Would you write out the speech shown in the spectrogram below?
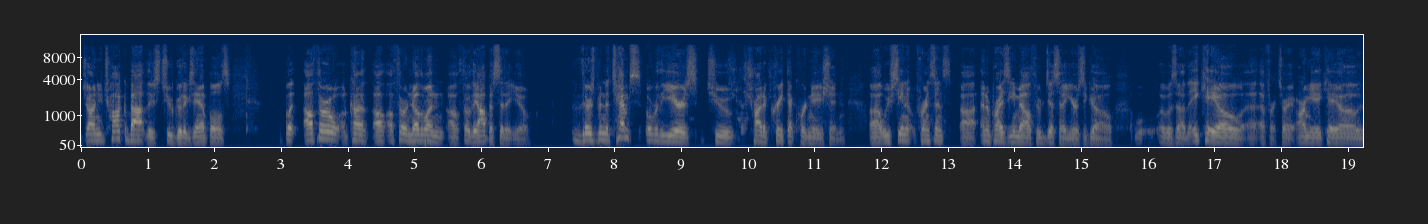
John, you talk about these two good examples, but I'll throw a kind of I'll, I'll throw another one. I'll throw the opposite at you. There's been attempts over the years to try to create that coordination. Uh, we've seen it, for instance, uh, enterprise email through DISA years ago. It was uh, the AKO uh, efforts, right? Army AKO,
